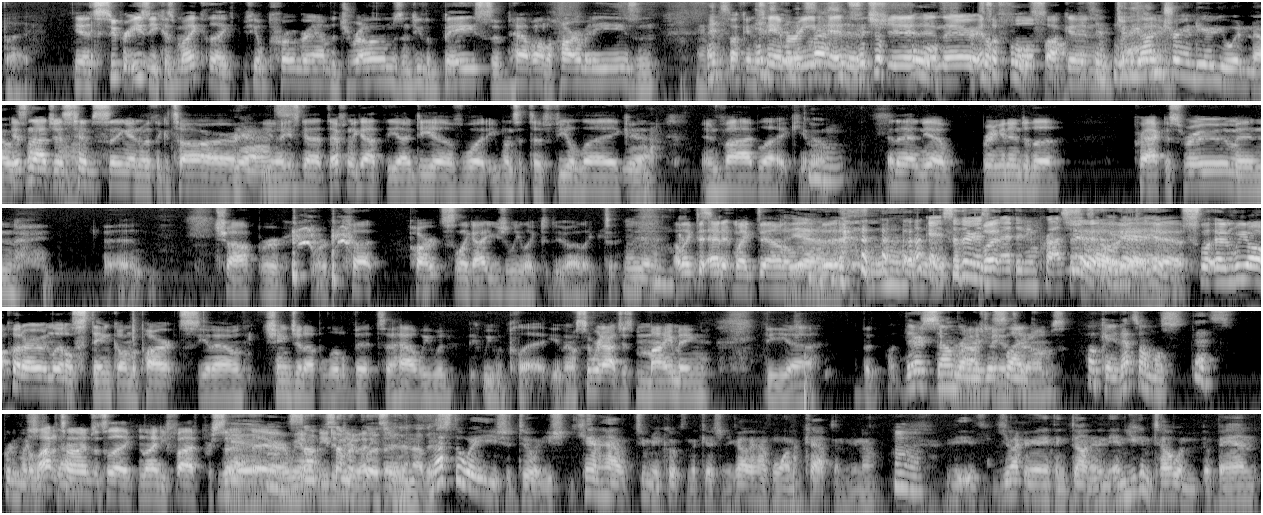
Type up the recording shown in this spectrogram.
But Yeah, it's super easy because Mike like he'll program the drums and do the bass and have all the harmonies and It's fucking it's tambourine impressive. hits and It's a shit full- in there. it's It's, a a, full, full song. fucking. It's To impressive. the untrained ear, you wouldn't know. It's not just him singing with the guitar. Yeah, you know, it's- he's got definitely got the idea of what he wants it to feel like. Yeah. and, and vibe like. You know, Mm-hmm. and then yeah, bring it into the practice room and and chop or or cut parts like I usually like to do. I like to Oh, yeah. I like to edit Mike down a Yeah. little bit. Okay, so there is But- an editing process. Yeah, Okay. yeah, yeah. And we all put our own little stink on the parts, you know, change it up a little bit to how we would we would play, you know. So we're not just miming the uh, the, There's the some that are just like, drums. okay, that's almost that's pretty much. A lot of done. times it's like 95% Yeah, there. We some, don't need to do are closer anything. than And others. that's the way you should do it. You, sh- you can't have too many cooks in the kitchen. You gotta have one captain. You know, Hmm. if you're not gonna get anything done, and, and you can tell when a band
